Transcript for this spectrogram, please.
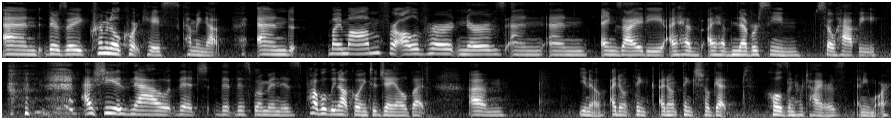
and there's a criminal court case coming up. And my mom, for all of her nerves and, and anxiety, I have, I have never seen so happy as she is now that, that this woman is probably not going to jail, but um, you know, I don't, think, I don't think she'll get holes in her tires anymore.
